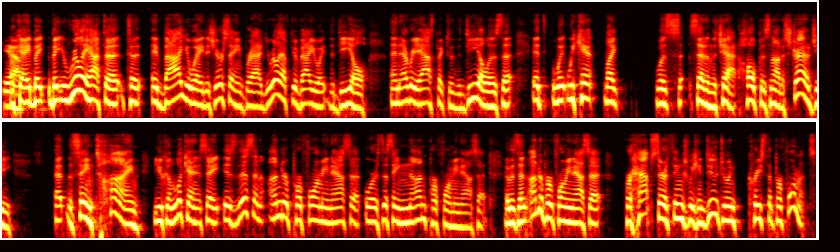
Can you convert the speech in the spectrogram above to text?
Yeah. Okay. But but you really have to to evaluate, as you're saying, Brad, you really have to evaluate the deal. And every aspect of the deal is that it we, we can't like was said in the chat, hope is not a strategy. At the same time, you can look at it and say, is this an underperforming asset or is this a non-performing asset? If it's an underperforming asset, perhaps there are things we can do to increase the performance.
